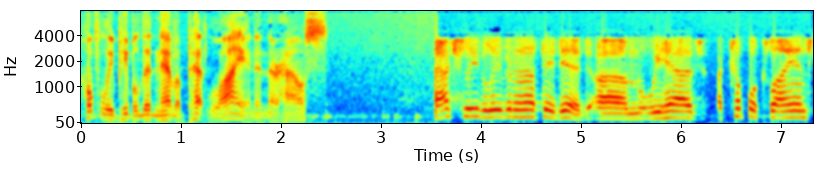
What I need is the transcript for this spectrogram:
hopefully, people didn't have a pet lion in their house. Actually, believe it or not, they did. Um, we had a couple clients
